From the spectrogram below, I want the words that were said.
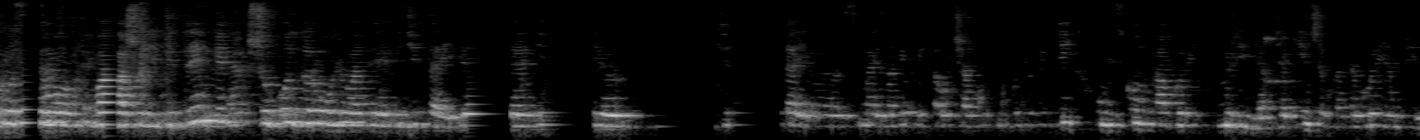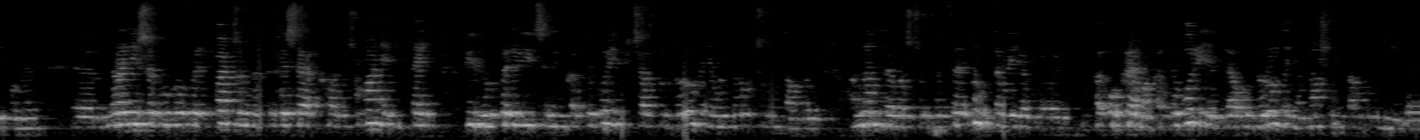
просимо вашої підтримки, щоб оздоровлювати дітей. Е, е, дітей е, сімей загиблих та учасників бойових дій у міському таборі Мрія, як іншим категоріям пільговим. Е, Раніше було передбачено лише харчування дітей пільгових перелічених категорій під час оздоровлення в оздоровчому таборі. А нам треба, щоб за це ну це як е, окрема категорія для оздоровлення в нашому таборі Мрія.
